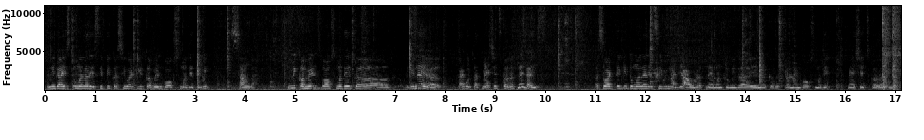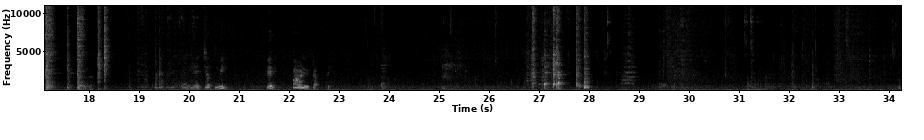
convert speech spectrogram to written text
आणि गाईज तुम्हाला रेसिपी कशी वाटली कमेंट बॉक्समध्ये तुम्ही सांगा. तुम्ही कमेंट बॉक्समध्ये क- हे नाही काय बोलतात मॅसेज करत नाही गाईज असं वाटते की तुम्हाला रेसिपी माझी आवडत नाही म्हणून तुम्ही ग- हे नाही करत. कमेंट बॉक्समध्ये मॅसेज करत नाही. आणि ह्याच्यात मी हे पाणी टाकते.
